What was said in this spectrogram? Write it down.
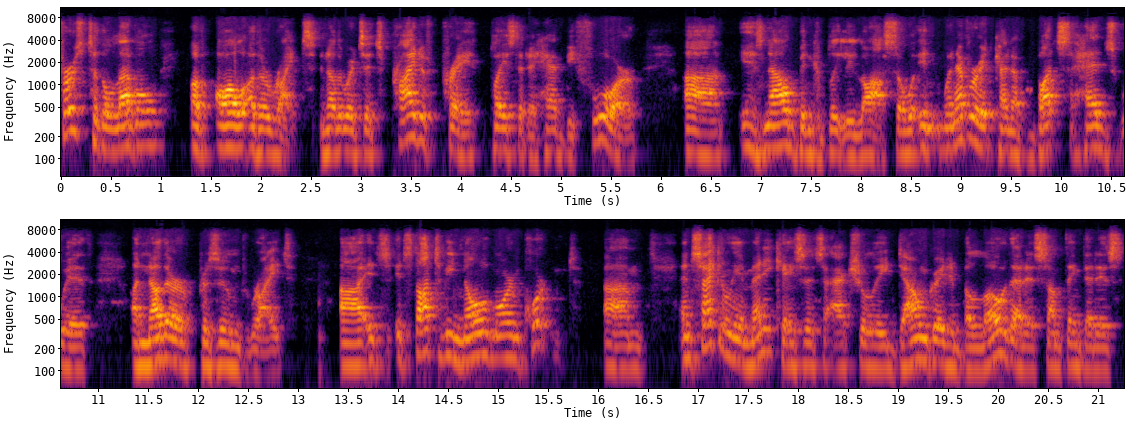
first to the level of all other rights. In other words it's pride of place that it had before uh, has now been completely lost. So in, whenever it kind of butts heads with another presumed right, uh, it's it's thought to be no more important. Um, and secondly, in many cases, it's actually downgraded below that as something that is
